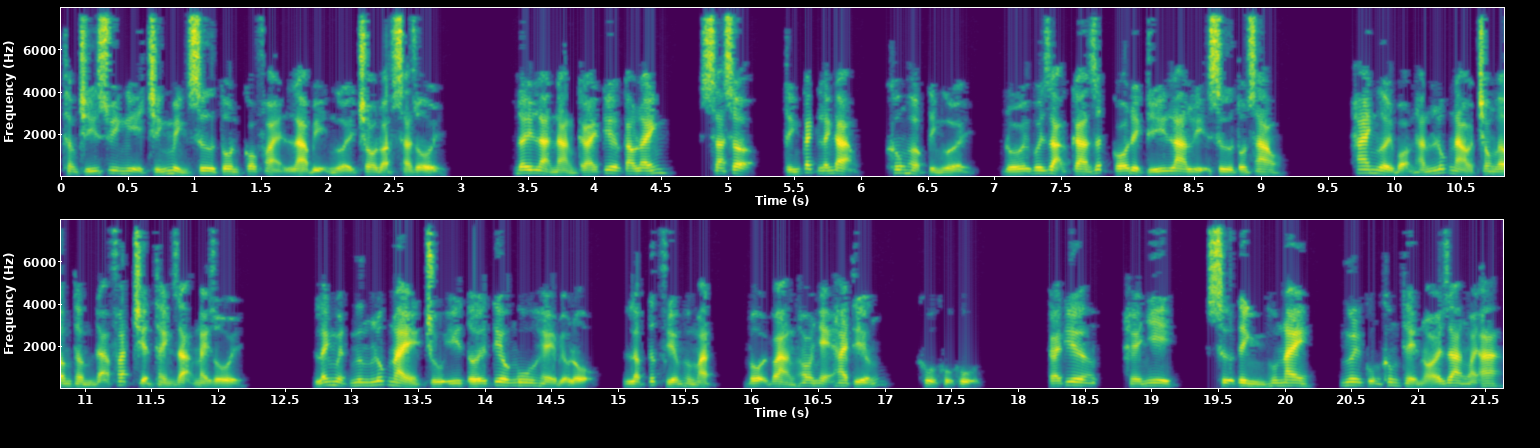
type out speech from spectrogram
thậm chí suy nghĩ chính mình sư tôn có phải là bị người cho đoạt xa rồi. Đây là nàng cái kia cao lãnh, xa sợ, tính cách lãnh đạo, không hợp tình người đối với dạng ca rất có địch ý la lị sư tôn sao? Hai người bọn hắn lúc nào trong âm thầm đã phát triển thành dạng này rồi? Lãnh nguyệt ngưng lúc này chú ý tới tiêu ngu hề biểu lộ, lập tức phiếm hờ mặt, vội vàng ho nhẹ hai tiếng, khụ khụ khụ. Cái kia, hề nhi, sự tình hôm nay, ngươi cũng không thể nói ra ngoài a.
